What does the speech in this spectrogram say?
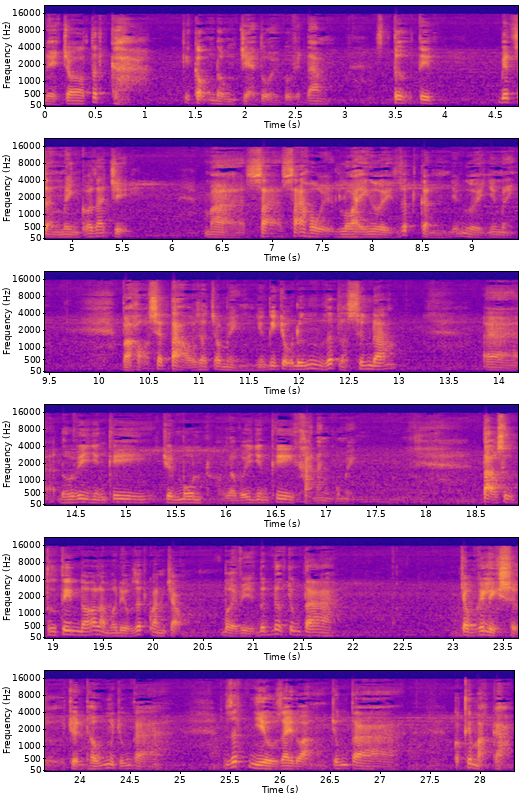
để cho tất cả cái cộng đồng trẻ tuổi của Việt Nam tự tin biết rằng mình có giá trị mà xã, xã hội loài người rất cần những người như mình. Và họ sẽ tạo ra cho mình những cái chỗ đứng rất là xứng đáng à, đối với những cái chuyên môn hoặc là với những cái khả năng của mình. Tạo sự tự tin đó là một điều rất quan trọng bởi vì đất nước chúng ta trong cái lịch sử truyền thống của chúng ta rất nhiều giai đoạn chúng ta có cái mặc cảm.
